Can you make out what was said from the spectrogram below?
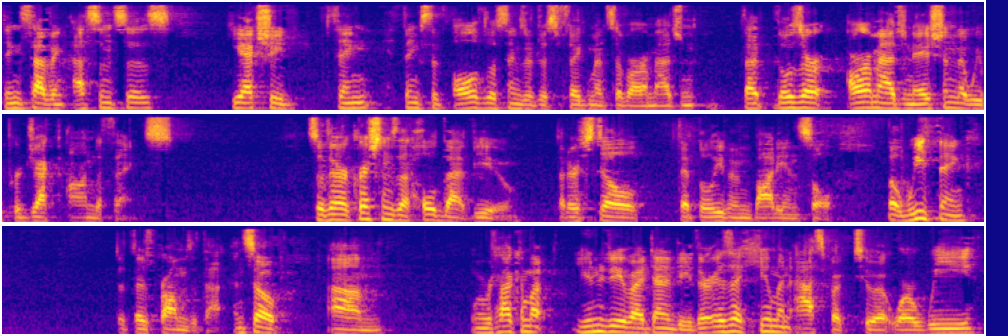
things having essences. He actually think, thinks that all of those things are just figments of our imagine. That those are our imagination that we project onto things. So there are Christians that hold that view, that are still that believe in body and soul. But we think that there's problems with that. And so um, when we're talking about unity of identity, there is a human aspect to it where we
